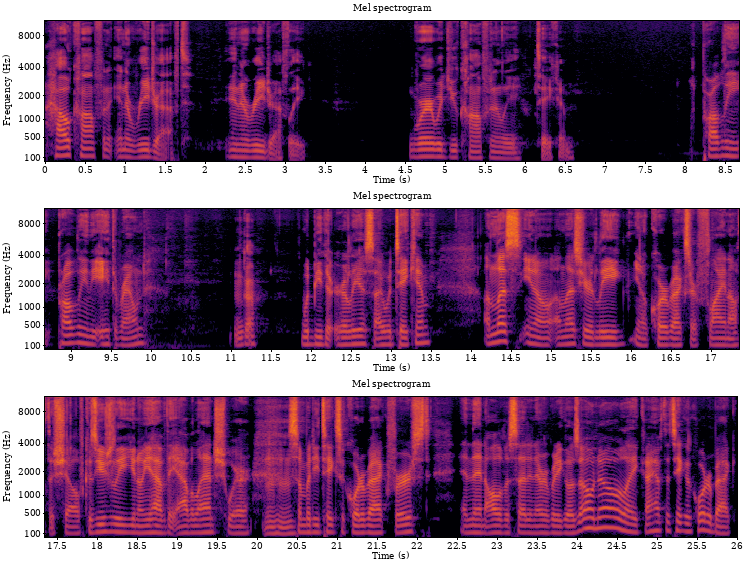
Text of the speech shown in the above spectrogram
how confident in a redraft, in a redraft league, where would you confidently take him? Probably, probably in the eighth round. Okay. would be the earliest I would take him. Unless, you know, unless your league, you know, quarterbacks are flying off the shelf. Because usually, you know, you have the avalanche where Mm-hmm. somebody takes a quarterback first and then all of a sudden everybody goes, oh no, like I have to take a quarterback.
